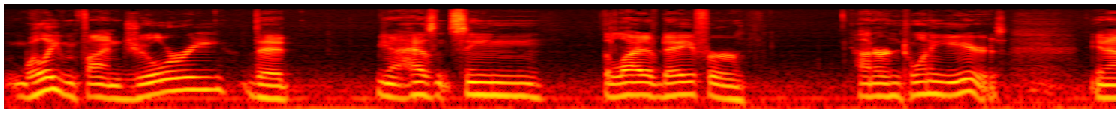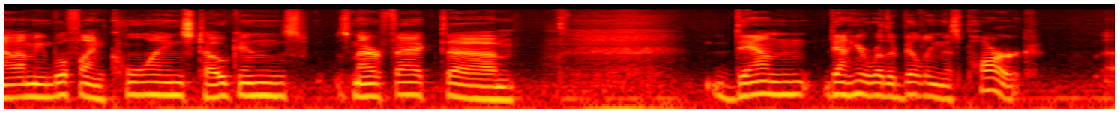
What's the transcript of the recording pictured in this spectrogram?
we'll even find jewelry that you know hasn't seen the light of day for 120 years. You know, I mean, we'll find coins, tokens. As a matter of fact, um, down down here where they're building this park, uh,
